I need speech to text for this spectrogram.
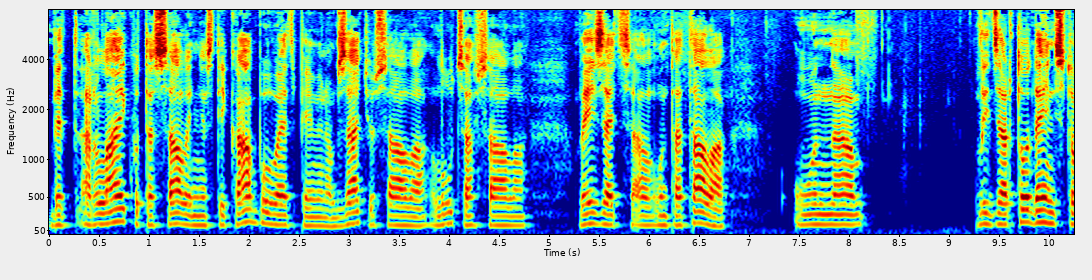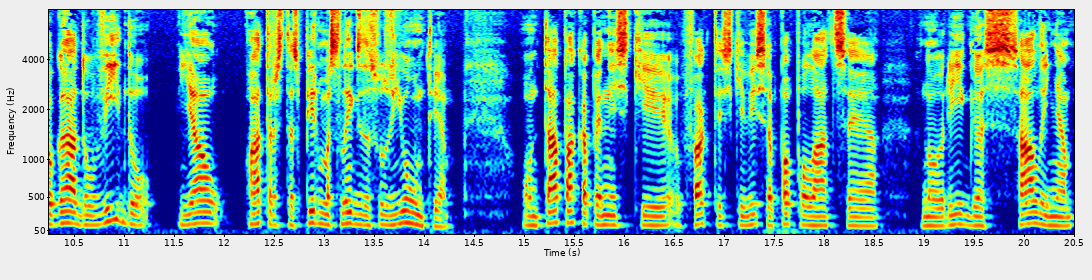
Bet ar laiku tas sāliņas tika apbūvēts, piemēram, Zaķu sālā, Lūcavas sālā, Veizaķa sālā un tā tālāk. Un, uh, Līdz ar to 90. gadu vidu jau atrastas pirmas līgstas uz jumtiem. Un tā pakāpeniski faktiski visa populācija no Rīgas sāliņām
